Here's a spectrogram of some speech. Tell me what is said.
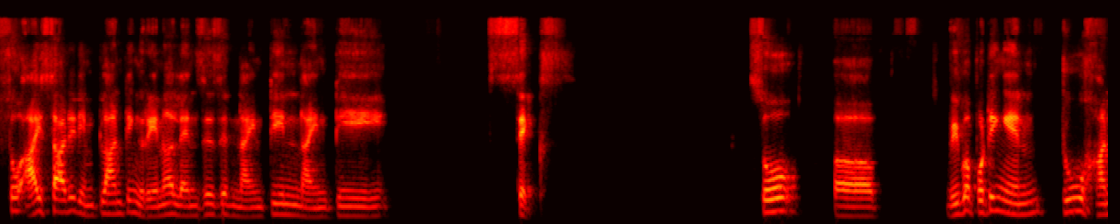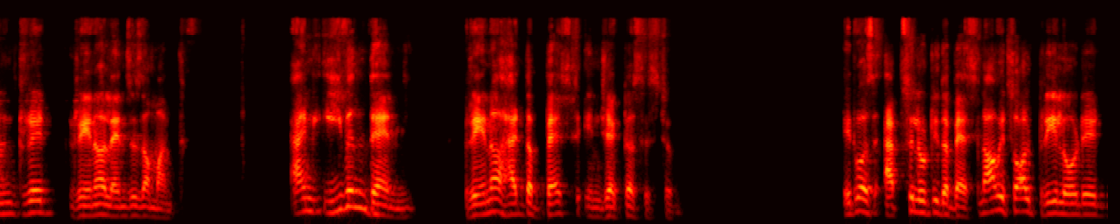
so I started implanting Rayner lenses in 1996. So uh, we were putting in 200 Rayner lenses a month. And even then, Rayner had the best injector system. It was absolutely the best. Now it's all preloaded,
